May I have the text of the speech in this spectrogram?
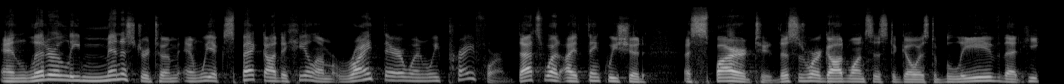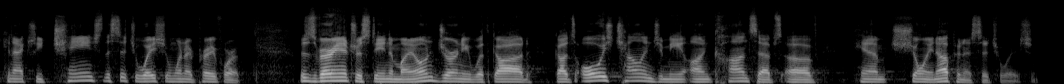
and literally minister to him, and we expect God to heal him right there when we pray for him. That's what I think we should aspire to. This is where God wants us to go, is to believe that he can actually change the situation when I pray for it. This is very interesting in my own journey with God. God's always challenging me on concepts of him showing up in a situation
